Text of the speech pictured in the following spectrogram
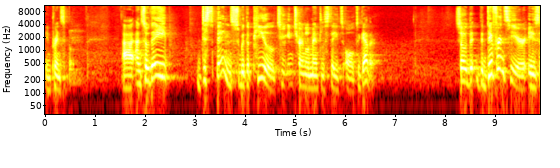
in principle. Uh, and so they dispense with appeal to internal mental states altogether. So the, the difference here is,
